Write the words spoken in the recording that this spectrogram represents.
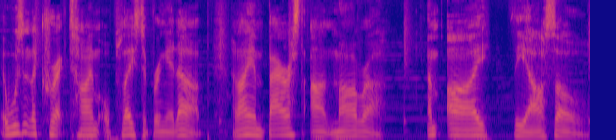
it wasn't the correct time or place to bring it up, and I embarrassed Aunt Mara. Am I the arsehole?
